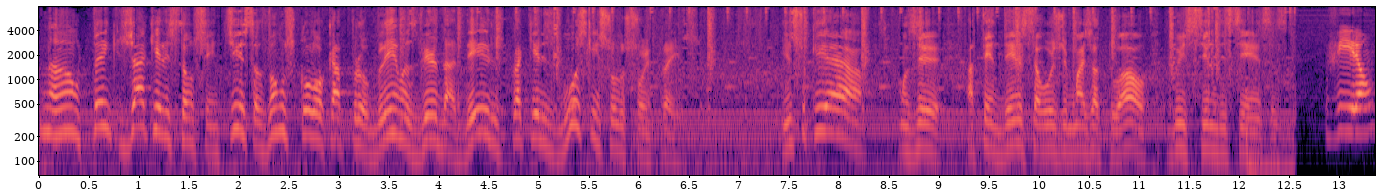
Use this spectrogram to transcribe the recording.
Não, tem que, já que eles são cientistas, vamos colocar problemas verdadeiros para que eles busquem soluções para isso. Isso que é, vamos dizer, a tendência hoje mais atual do ensino de ciências. Viram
